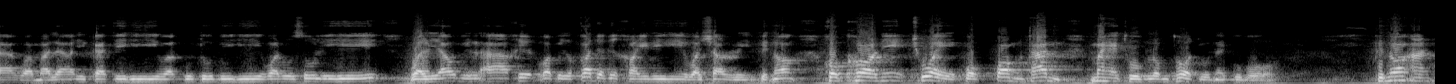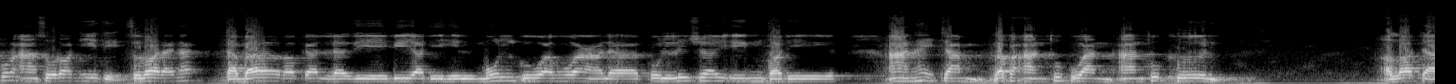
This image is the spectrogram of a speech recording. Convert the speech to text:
وملائكته وكتبه ورسله واليوم الآخر وبالقدر خيره وشره พี่น้องหกข้อนี้ช่วยปกป้องท่าน ไม่ให้ถูกลงโทษอยู่ในกุโบพี่น้องอ่านกุรอานสุรอนี้สิสุรออะไรนะتبارك الذي بيده الملك وهو على كل شيء قديرอ่านให้จำแล้วก็อ่านทุกวัน อ่านทุกคืน อัลลอฮ์จะ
